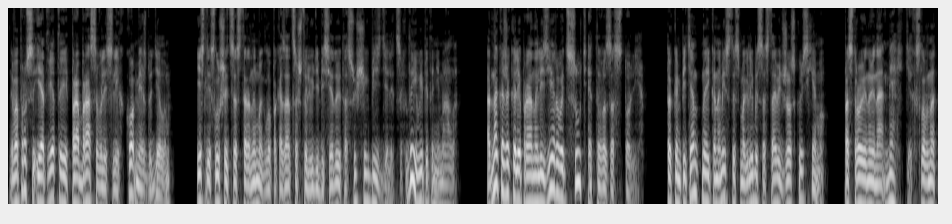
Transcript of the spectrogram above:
вопросы и ответы пробрасывались легко между делом. Если слушать со стороны, могло показаться, что люди беседуют о сущих безделицах, да и выпито немало. Однако же, коли проанализировать суть этого застолья, то компетентные экономисты смогли бы составить жесткую схему, построенную на мягких, словно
